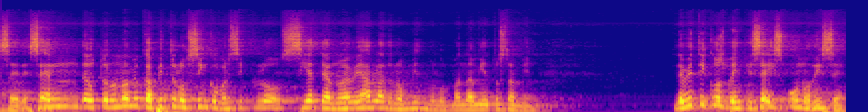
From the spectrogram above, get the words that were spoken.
seres. En Deuteronomio capítulo 5, versículo 7 al 9 habla de lo mismo, los mandamientos también. Levíticos 26, 1 dice,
